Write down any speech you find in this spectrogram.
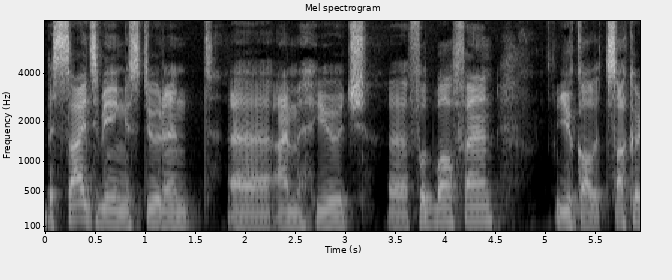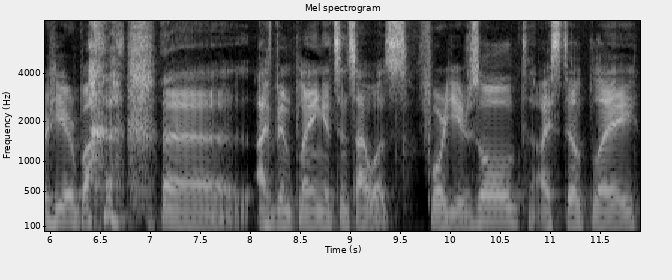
Besides being a student, uh, I'm a huge uh, football fan. You call it soccer here, but uh, I've been playing it since I was four years old. I still play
